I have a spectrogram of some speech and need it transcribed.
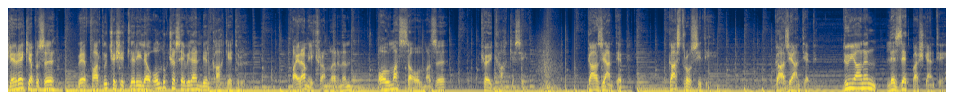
Gevrek yapısı ve farklı çeşitleriyle oldukça sevilen bir kahke türü. Bayram ikramlarının olmazsa olmazı köy kahkesi. Gaziantep, Gastro City. Gaziantep, dünyanın lezzet başkenti.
